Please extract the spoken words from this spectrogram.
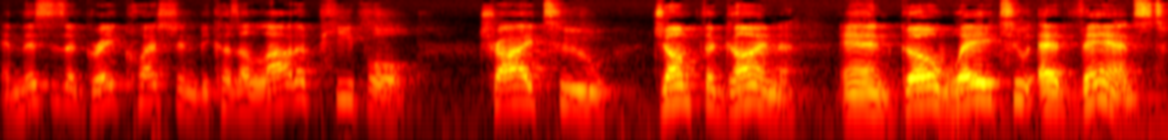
And this is a great question because a lot of people try to jump the gun and go way too advanced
